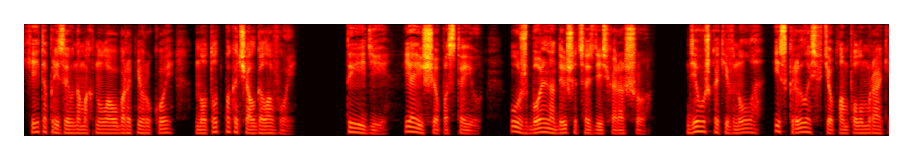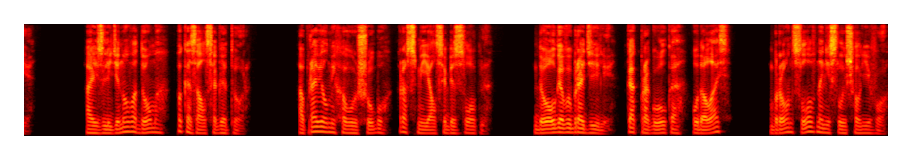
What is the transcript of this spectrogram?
Хейта призывно махнула оборотню рукой, но тот покачал головой. «Ты иди, я еще постою. Уж больно дышится здесь хорошо». Девушка кивнула и скрылась в теплом полумраке. А из ледяного дома показался Гадор. Оправил меховую шубу, рассмеялся беззлобно. «Долго вы бродили. Как прогулка? Удалась?» Брон словно не слышал его.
